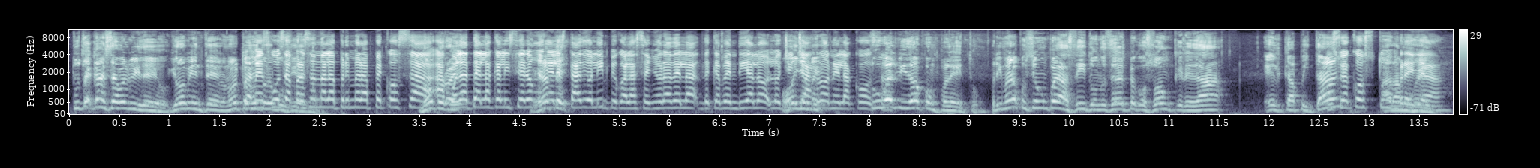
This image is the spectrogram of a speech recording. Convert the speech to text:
Tú te cansas de ver el video, yo lo vi entero, no el Tú me excusas, pero esa no es la primera pecosada. No, pero ahí- Acuérdate la que le hicieron en el. Estadio Olímpico a la señora de, la, de que vendía los, los Óyeme, chicharrones y la cosa. Tú ves el video completo. Primero pusieron un pedacito donde se ve el pecozón que le da el capitán. Eso es a la costumbre mujer. ya.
